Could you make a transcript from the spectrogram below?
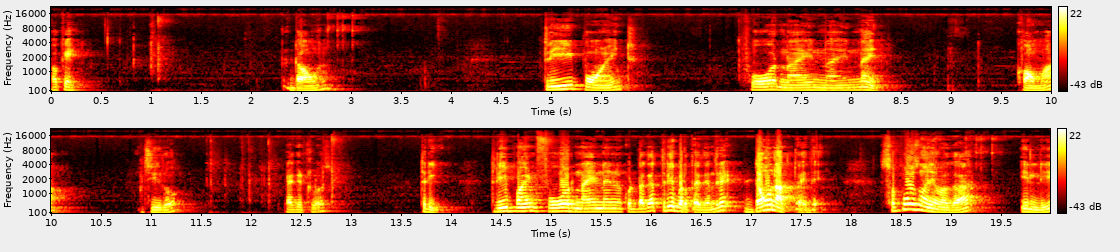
okay down 3.4999 comma 0 bracket close three three point four nine nine ಕೊಟ್ಟಾಗ ತ್ರೀ ಬರ್ತಾ ಇದೆ, ಅಂದರೆ ಡೌನ್ ಆಗ್ತಾ ಇದೆ. ಸಪೋಸ್ ನಾನು ಇವಾಗ ಇಲ್ಲಿ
